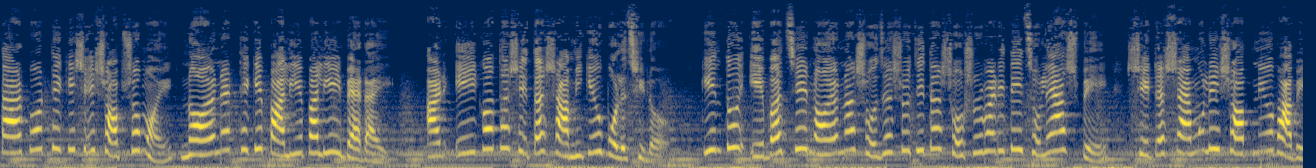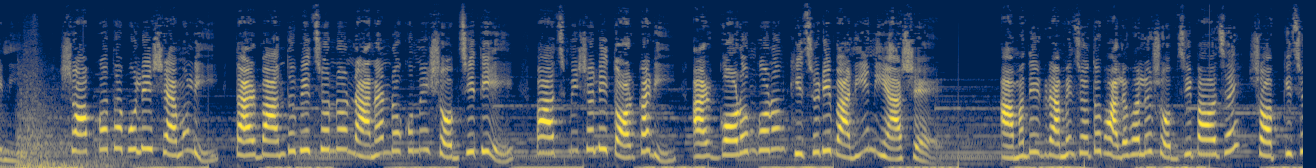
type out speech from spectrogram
তারপর থেকে সে সবসময় নয়নার থেকে পালিয়ে পালিয়েই বেড়ায়। আর এই কথা সে তার স্বামীকেও বলেছিল। কিন্তু এবার যে নয়না সোজাসুজি তার শ্বশুর বাড়িতেই চলে আসবে, সেটা শ্যামলী স্বপ্নেও ভাবেনি। সব কথা বলে শ্যামলী তার বান্ধবীর জন্য নানান রকমের সবজি দিয়ে পাঁচমিশালি তরকারি আর গরম গরম খিচুড়ি বানিয়ে নিয়ে আসে। আমাদের গ্রামে যত ভালো ভালো সবজি পাওয়া যায়, সবকিছু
